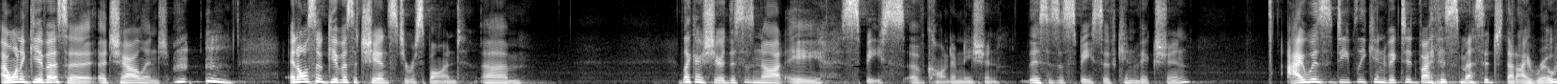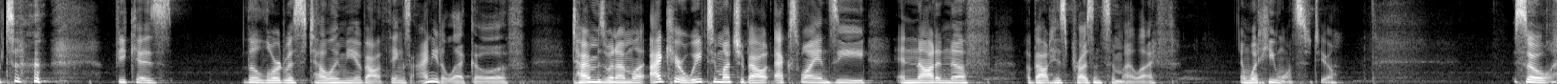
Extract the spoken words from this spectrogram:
I want to give us a, a challenge and also give us a chance to respond. Um, like I shared, this is not a space of condemnation, this is a space of conviction. I was deeply convicted by this message that I wrote. because the Lord was telling me about things I need to let go of. Times when I'm like, I care way too much about X, Y, and Z and not enough about His presence in my life and what He wants to do. So,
